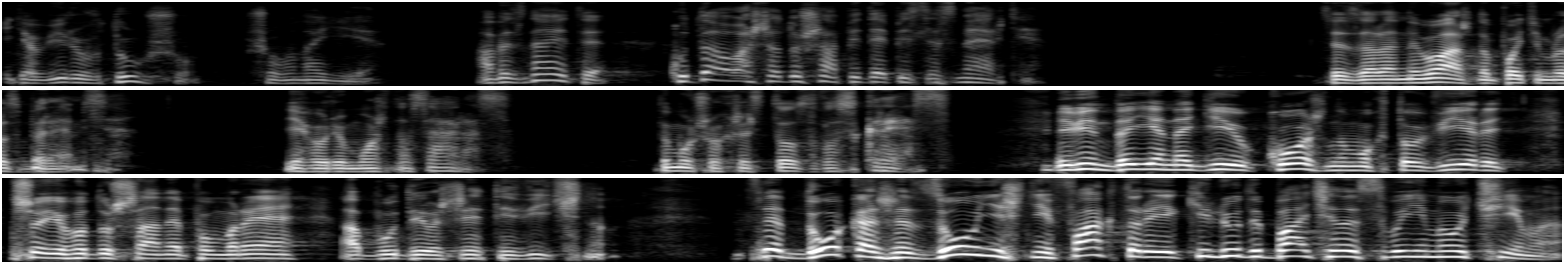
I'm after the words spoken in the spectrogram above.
Я вірю в душу, що вона є. А ви знаєте, куди ваша душа піде після смерті? Це зараз не важно, потім розберемося. Я говорю, можна зараз. Тому що Христос Воскрес. І Він дає надію кожному, хто вірить, що його душа не помре, а буде жити вічно. Це докаже зовнішні фактори, які люди бачили своїми очима.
